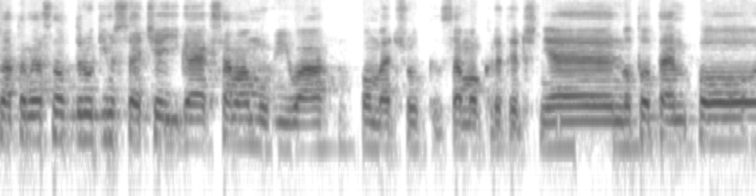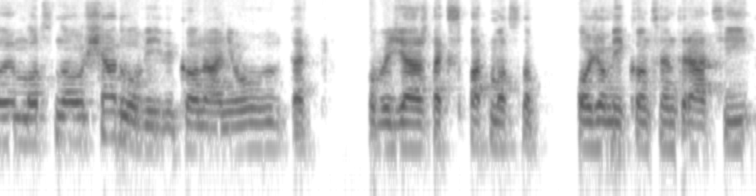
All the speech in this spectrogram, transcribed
Natomiast no, w drugim secie Iga, jak sama mówiła po meczu samokrytycznie, no to tempo mocno siadło w jej wykonaniu. Tak powiedziała, że tak spadł mocno poziom jej koncentracji,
